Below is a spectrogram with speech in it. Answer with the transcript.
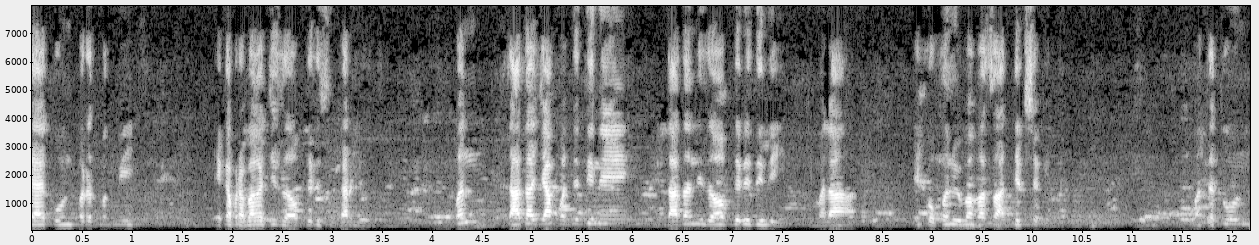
आहे कोण? परत मग मी एका प्रभागाची जबाबदारी स्वीकारली होती. पण दादा ज्या पद्धतीने दादांनी जबाबदारी दिली की मला एक कोकण विभागाचा अध्यक्ष केलं मग त्यातून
